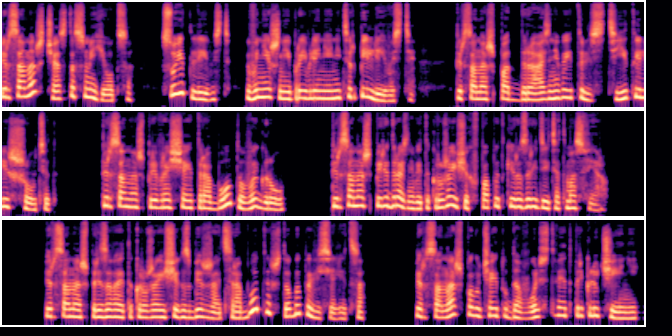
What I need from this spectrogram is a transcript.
Персонаж часто смеется. Суетливость, внешние проявления нетерпеливости. Персонаж поддразнивает, льстит или шутит. Персонаж превращает работу в игру. Персонаж передразнивает окружающих в попытке разрядить атмосферу. Персонаж призывает окружающих сбежать с работы, чтобы повеселиться. Персонаж получает удовольствие от приключений.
